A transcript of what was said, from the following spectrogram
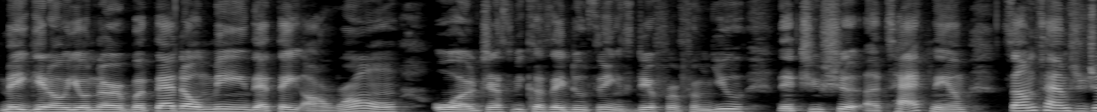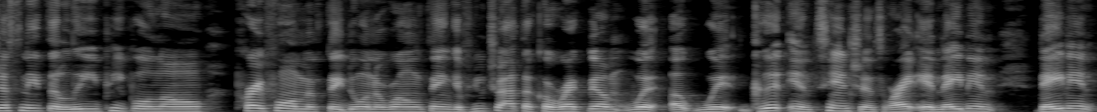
may get on your nerve, but that don't mean that they are wrong or just because they do things different from you that you should attack them. Sometimes you just need to leave people alone. Pray for them if they're doing the wrong thing. If you try to correct them with uh, with good intentions, right, and they didn't they didn't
